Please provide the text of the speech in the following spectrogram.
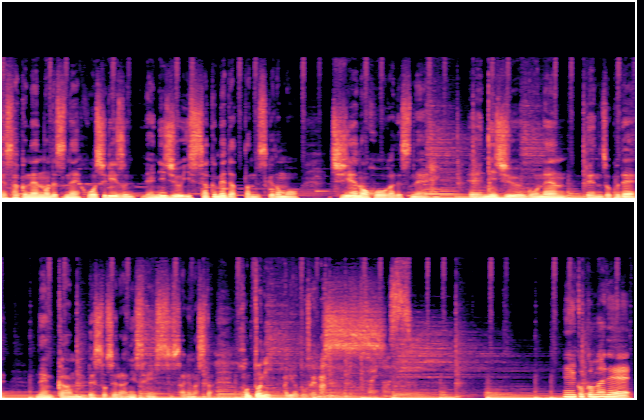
えー、昨年のですね法シリーズ、ね、21作目だったんですけども知恵の方がですね、えー、25年連続で年間ベストセラーに選出されました。本当にありがとうございます。えー、ここまで、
